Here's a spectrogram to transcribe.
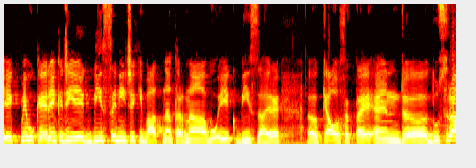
एक में वो कह रहे हैं कि जी, एक बीस से नीचे की बात ना करना, वो एक बीस ज़ाहिर है। क्या हो सकता है? एंड दूसरा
